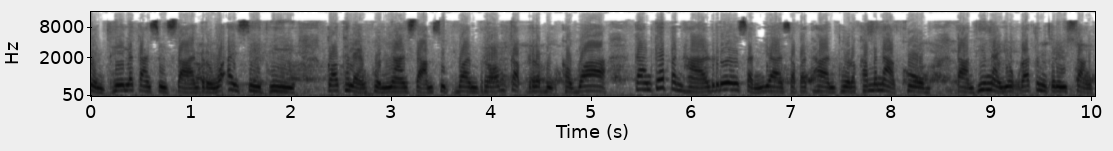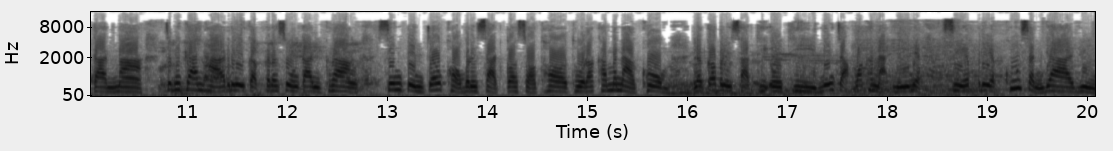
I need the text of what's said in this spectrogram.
สนเทศและการสื่อสารหรือว่า ICT ก็แถลงผลงาน 30 วันพร้อมกับระบุค่ะว่า การแก้ปัญหาเรื่องสัญญาสัมปทานโทรคมนาคม ตามที่นายกรัฐมนตรีสั่งการมา จะมีการหารือกับกระทรวงการคลัง ซึ่งเป็นเจ้าของบริษัท กสท โทรคมนาคม และก็บริษัท TOT เนื่องจากว่าขณะนี้เนี่ยเสียเปรียบคู่สัญญาอยู่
